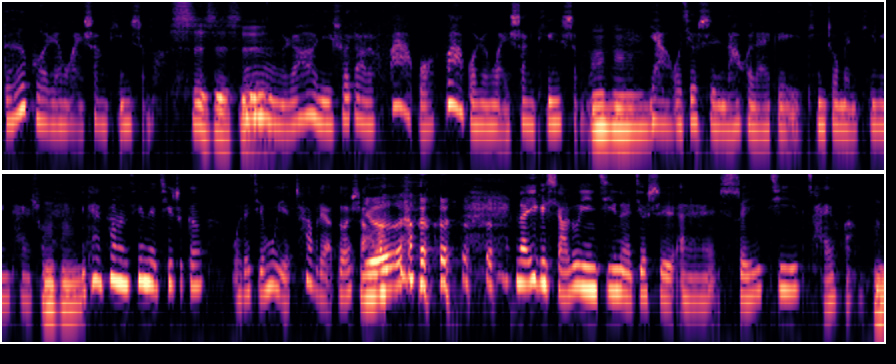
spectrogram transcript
德国人晚上听什么？是是是，嗯，然后你说到了法国，法国人晚上听什么？嗯哼，呀，我就是拿回来给听众们听听看，说，嗯你看他们听的其实跟我的节目也差不了多少。呀 那一个小录音机呢，就是呃随机采访，嗯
